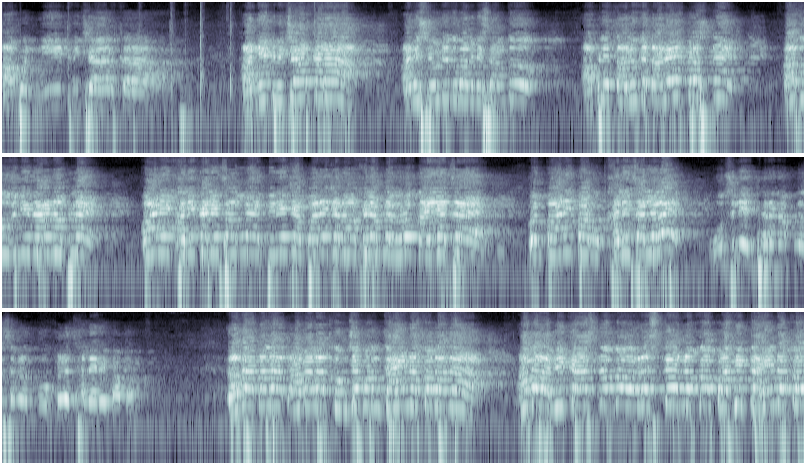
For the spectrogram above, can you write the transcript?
हा पण नीट विचार करा. हा नीट विचार करा. आणि शेवटी तुम्हाला मी सांगतो आपल्या तालुक्यात अनेक प्रश्न आहेत आज उजनी धरण आपलंय पाणी खाली खाली चाललंय पिण्याच्या पाण्याच्या नावाखाली आपला विरोध नाही याचा आहे पण पाणी पार खाली चाललेलं आहे उजनी धरण आपलं सगळं मोकळं झालंय रे बाबा दादा आम्हाला आम्हाला तुमच्याकडून काही नको दादा आम्हाला विकास नको रस्ते नको बाकी काही नको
